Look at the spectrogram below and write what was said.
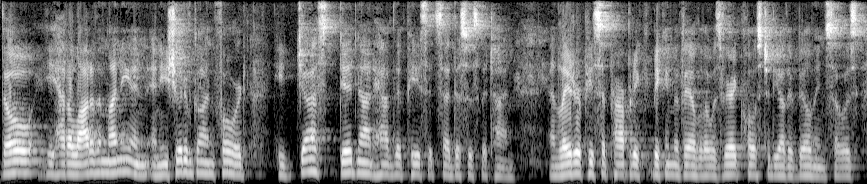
though he had a lot of the money and, and he should have gone forward, he just did not have the peace that said this was the time. And later, a piece of property became available that was very close to the other building, so it was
